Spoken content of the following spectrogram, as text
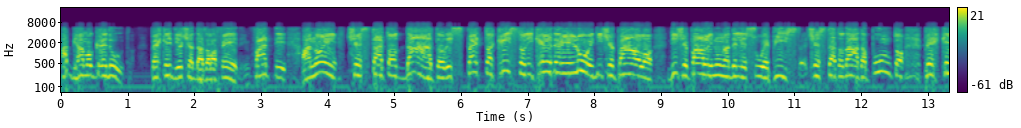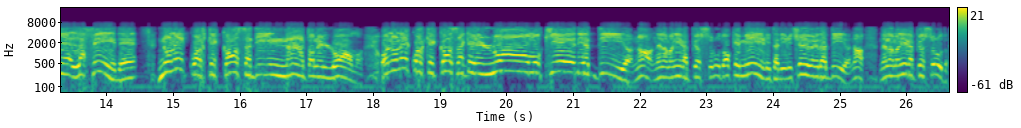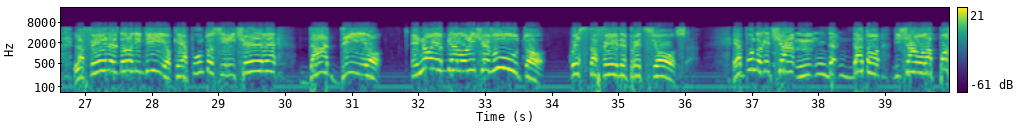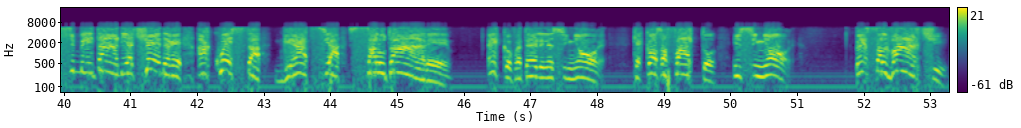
abbiamo creduto perché Dio ci ha dato la fede. Infatti a noi ci è stato dato rispetto a Cristo di credere in Lui, dice Paolo, dice Paolo in una delle sue epistole. Ci è stato dato appunto perché la fede non è qualche cosa di innato nell'uomo, o non è qualche cosa che l'uomo chiede a Dio, no, nella maniera più assoluta, o che merita di ricevere da Dio, no, nella maniera più assoluta. La fede è il dono di Dio che appunto si riceve da Dio e noi abbiamo ricevuto questa fede preziosa e appunto che ci ha mm, dato, diciamo, la possibilità di accedere a questa grazia salutare. Ecco, fratelli nel Signore, che cosa ha fatto il Signore per salvarci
